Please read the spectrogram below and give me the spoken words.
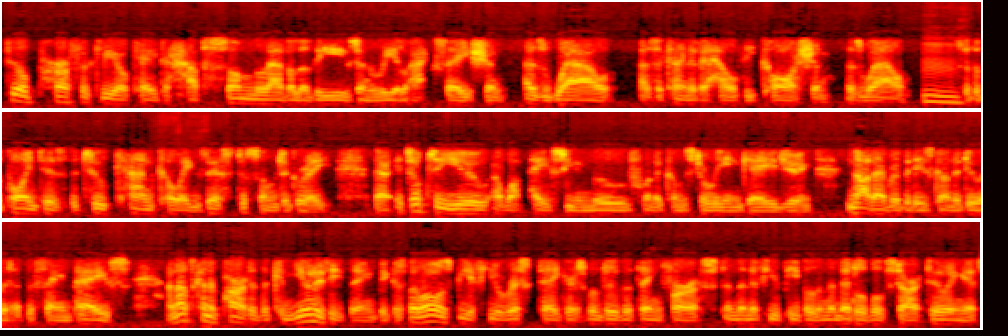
still perfectly okay to have some level of ease and relaxation as well as a kind of a healthy caution as well. Mm. So the point is the two can coexist to some degree. Now, it's up to you at what pace you move when it comes to re-engaging. Not everybody's going to do it at the same pace. And that's kind of part of the community thing because there'll always be a few risk takers will do the thing first and then a few people in the middle will start doing it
